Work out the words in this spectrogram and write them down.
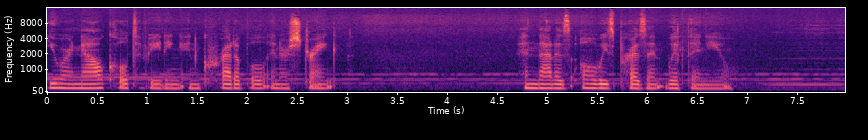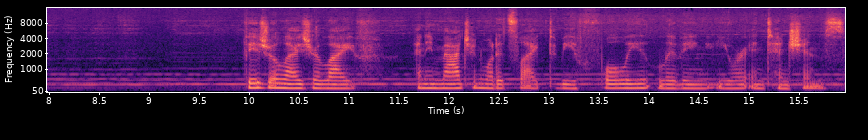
You are now cultivating incredible inner strength and that is always present within you. Visualize your life and imagine what it's like to be fully living your intentions.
